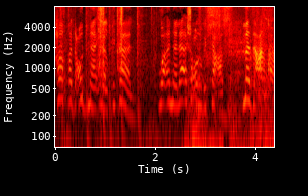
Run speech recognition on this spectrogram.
ها قد عدنا إلى القتال وأنا لا أشعر بالتعب. ماذا عنكم؟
